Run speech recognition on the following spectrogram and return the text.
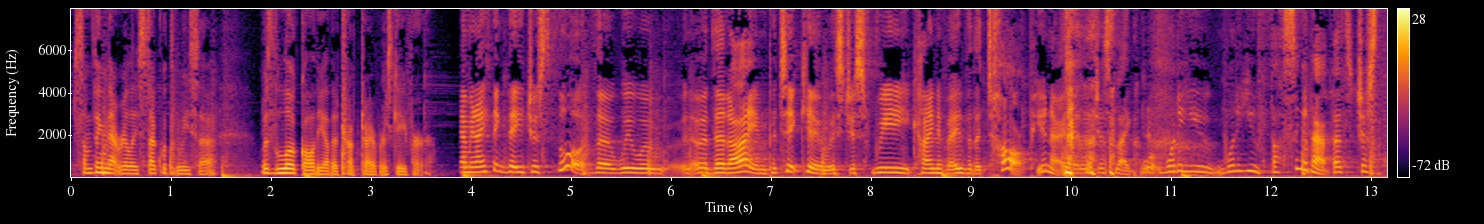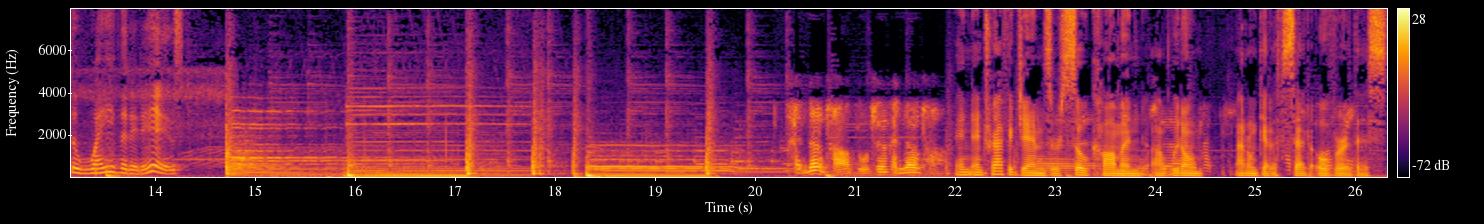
something that really stuck with Louisa was the look all the other truck drivers gave her. I mean, I think they just thought that we were, uh, that I in particular was just really kind of over the top. You know, they were just like, what, "What are you, what are you fussing about? That's just the way that it is." And and traffic jams are so common. Uh, we don't. I don't get upset over this.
